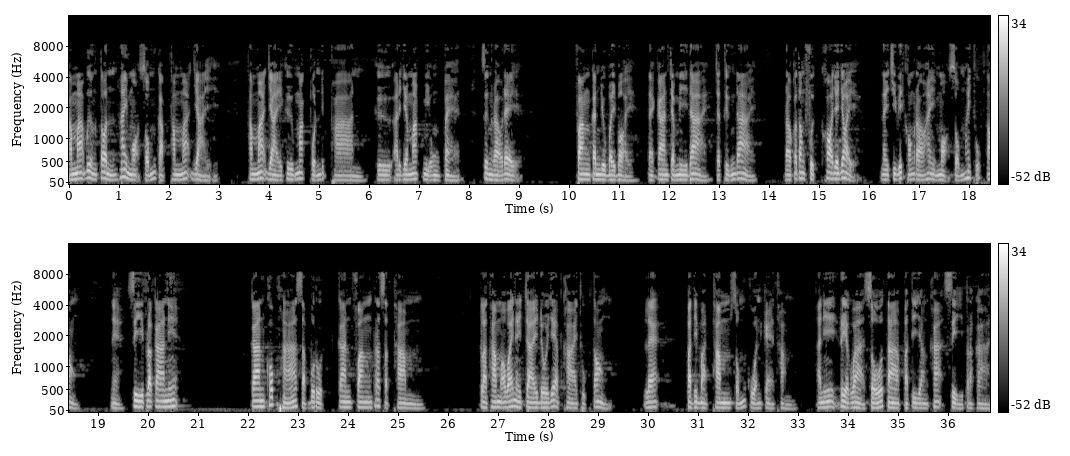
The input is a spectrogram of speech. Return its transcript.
ธรรมะเบื้องต้นให้เหมาะสมกับธรรมะใหญ่ ธรรมะใหญ่คือมรรคผลนิพพาน คืออริยมรรคมีองค์แปดซึ่งเราได้ฟังกันอยู่บ่อยๆ แต่การจะมีได้จะถึงได้ เราก็ต้องฝึกข้อย่อยๆ ในชีวิตของเราให้เหมาะสมให้ถูกต้องเนี่ยสี่ประการนี้ การคบหาสับบุรุษ การฟังพระสัทธรรม กระทำเอาไว้ในใจโดยแยบคายถูกต้อง และปฏิบัติธรรมสมควรแก่ธรรม อันนี้เรียกว่า โสตาปฏิยังคะสี่ประการ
